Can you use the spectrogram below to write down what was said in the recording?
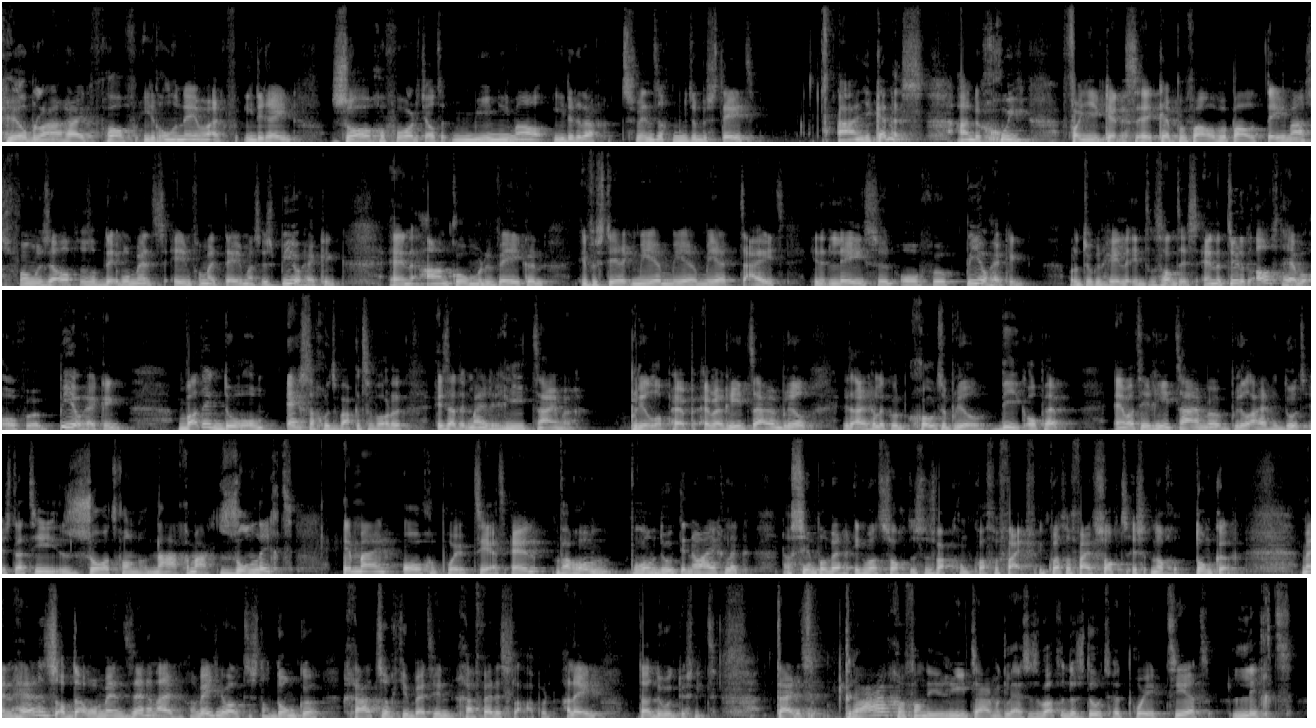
Heel belangrijk, vooral voor iedere ondernemer, eigenlijk voor iedereen. Zorg ervoor dat je altijd minimaal iedere dag 20 minuten besteedt aan je kennis, aan de groei van je kennis. Ik heb bepaalde, bepaalde thema's voor mezelf. Dus op dit moment is een van mijn thema's is biohacking. En aankomende weken investeer ik meer, meer, meer tijd in het lezen over biohacking. Wat natuurlijk een hele interessant is. En natuurlijk als we het hebben over biohacking, wat ik doe om extra goed wakker te worden, is dat ik mijn retimer bril op heb. En mijn retimer bril is eigenlijk een grote bril die ik op heb. En wat die Retimer bril eigenlijk doet, is dat hij een soort van nagemaakt zonlicht in mijn ogen projecteert. En waarom, waarom doe ik dit nou eigenlijk? Nou, simpelweg, ik word ochtends dus wakker om kwart voor vijf. In kwart voor vijf ochtends is het nog donker. Mijn hersens op dat moment zeggen eigenlijk van, weet je wat, het is nog donker, ga terug je bed in, ga verder slapen. Alleen, dat doe ik dus niet. Tijdens het dragen van die retimer glasses, wat het dus doet, het projecteert licht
